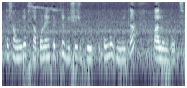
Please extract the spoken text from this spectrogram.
একটা সংযোগ স্থাপনের ক্ষেত্রে বিশেষ গুরুত্বপূর্ণ ভূমিকা পালন করছে।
